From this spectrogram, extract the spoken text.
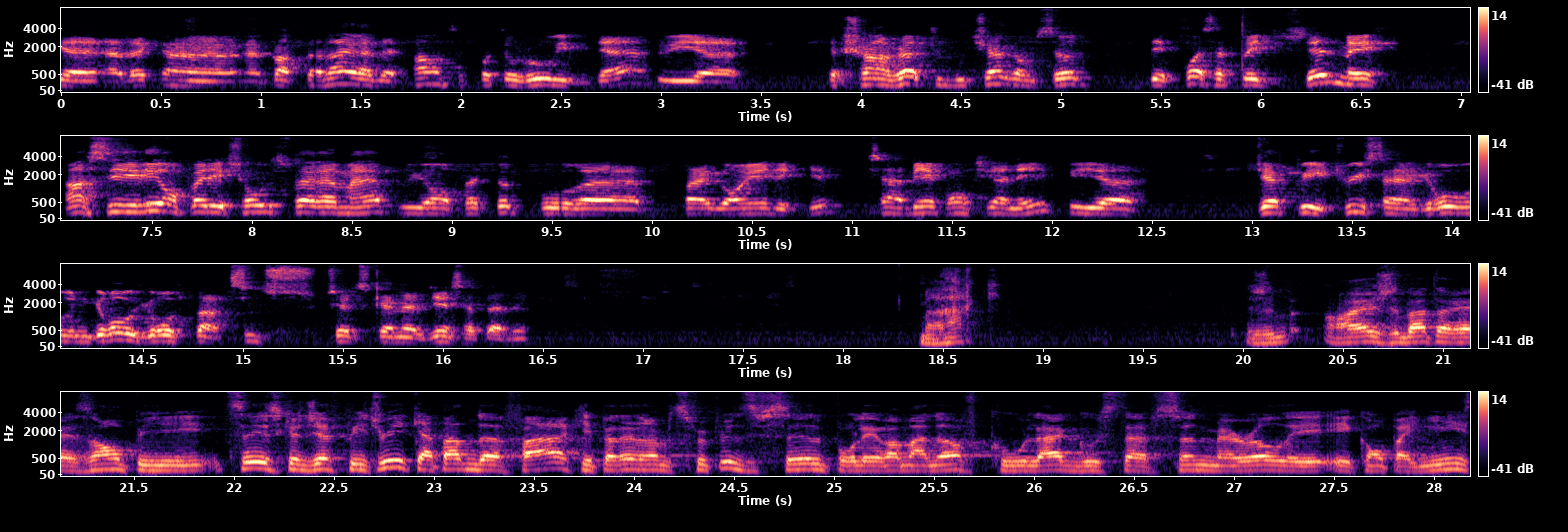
euh, avec un, partenaire à défense, c'est pas toujours évident. Puis, euh, de changer à tout bout de champ comme ça, des fois, ça peut être difficile, mais en série, on fait les choses différemment, puis on fait tout pour, faire gagner l'équipe. Ça a bien fonctionné. Puis, Jeff Petrie, c'est un gros, une grosse, grosse partie du succès du Canadien cette année. Marc? Oui, Gilbert a raison. Puis, tu sais, ce que Jeff Petrie est capable de faire, qui est peut-être un petit peu plus difficile pour les Romanov, Kulak, Gustafsson, Merrill et, compagnie,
